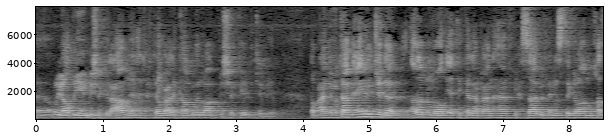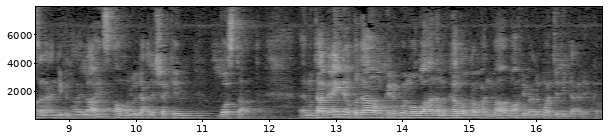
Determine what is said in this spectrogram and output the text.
للرياضيين بشكل عام لأنها تحتوي على كربوهيدرات بشكل كبير. طبعا للمتابعين الجدد أغلب المواضيع تكلمت عنها في حسابي في الإنستغرام مخزنة عندي في ال highlights أو موجودة على شكل بوستات. متابعين القدامى ممكن يكون الموضوع هذا مكرر نوعا ما وما في معلومات جديدة عليكم.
